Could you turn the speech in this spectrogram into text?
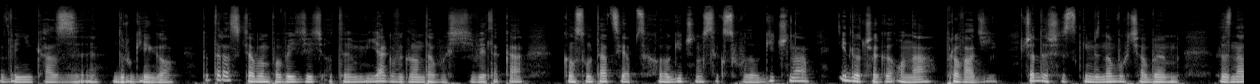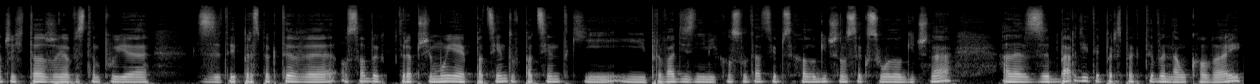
wynika z drugiego. To teraz chciałbym powiedzieć o tym, jak wygląda właściwie taka konsultacja psychologiczno-seksuologiczna i do czego ona prowadzi. Przede wszystkim znowu chciałbym zaznaczyć to, że ja występuję z tej perspektywy osoby, która przyjmuje pacjentów, pacjentki i prowadzi z nimi konsultacje psychologiczno-seksuologiczne, ale z bardziej tej perspektywy naukowej,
